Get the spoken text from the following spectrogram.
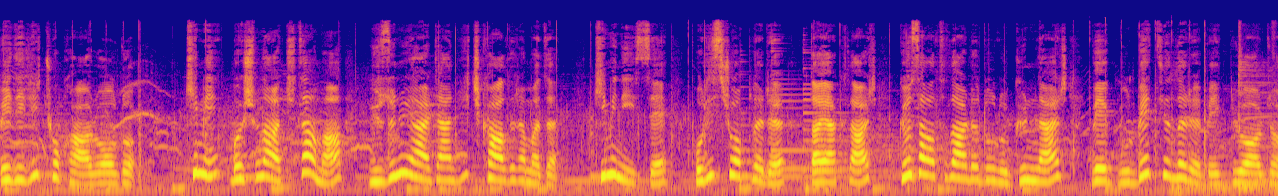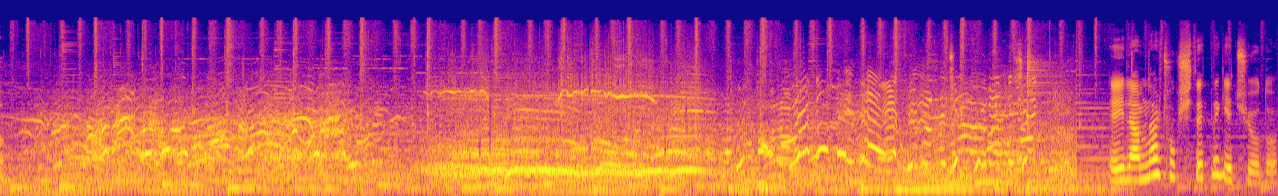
bedeli çok ağır oldu. Kimi başını açtı ama yüzünü yerden hiç kaldıramadı. Kimini ise polis şopları, dayaklar, gözaltılarla dolu günler ve gurbet yılları bekliyordu. Eylemler çok şiddetli geçiyordu.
